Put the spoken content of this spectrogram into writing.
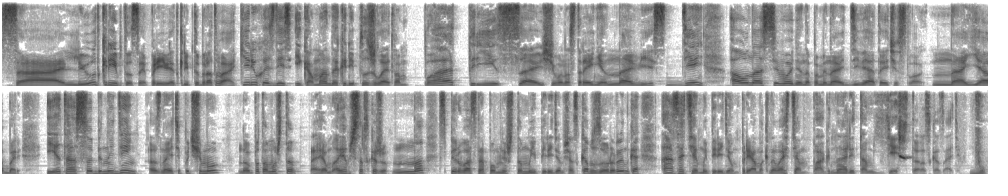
Салют, Криптусы! Привет, Крипто братва! Кирюха здесь и команда Криптус желает вам потрясающего настроения на весь день. А у нас сегодня, напоминаю, 9 число, ноябрь. И это особенный день. А знаете почему? Ну, потому что... А я, а я вам сейчас расскажу. Но сперва напомню, что мы перейдем сейчас к обзору рынка, а затем мы перейдем прямо к новостям. Погнали, там есть что рассказать. Ву!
